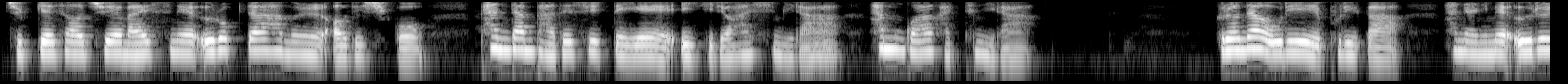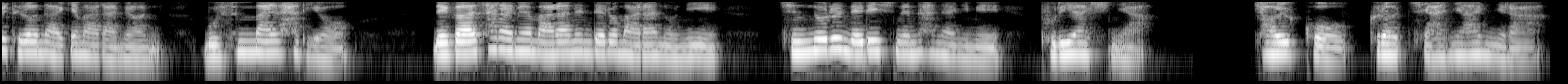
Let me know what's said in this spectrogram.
주께서 주의 말씀에 의롭다 함을 얻으시고 판단 받으실 때에 이기려 하심이라 함과 같으니라. 그러나 우리 불의가 하나님의 의를 드러나게 말하면 무슨 말 하리요? 내가 사람의 말하는 대로 말하노니 진노를 내리시는 하나님이 불의하시냐? 결코 그렇지 아니하니라.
